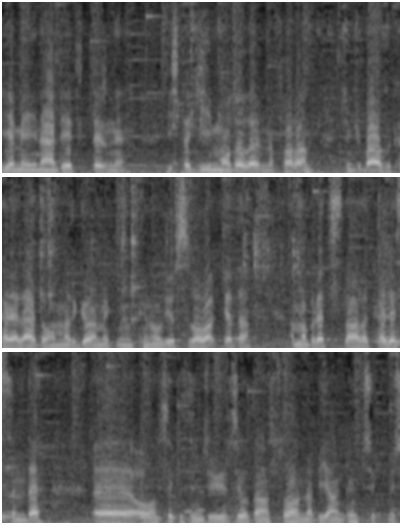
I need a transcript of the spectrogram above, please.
yemeği nerede yediklerini, işte giyim modalarını falan. Çünkü bazı kalelerde onları görmek mümkün oluyor Slovakya'da. Ama Bratislava Kalesi'nde e, 18. yüzyıldan sonra bir yangın çıkmış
